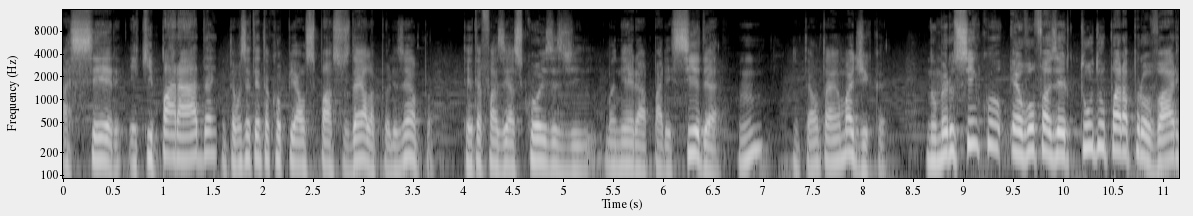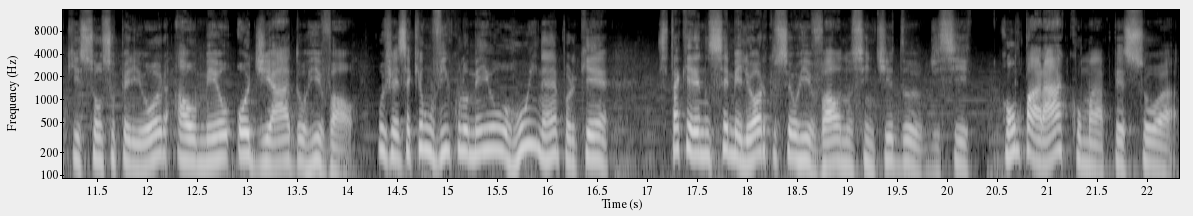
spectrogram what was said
a ser equiparada, então você tenta copiar os passos dela, por exemplo? Tenta fazer as coisas de maneira parecida? Hum? Então tá aí uma dica. Número 5, eu vou fazer tudo para provar que sou superior ao meu odiado rival. Puxa, esse aqui é um vínculo meio ruim, né? Porque você está querendo ser melhor que o seu rival no sentido de se comparar com uma pessoa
